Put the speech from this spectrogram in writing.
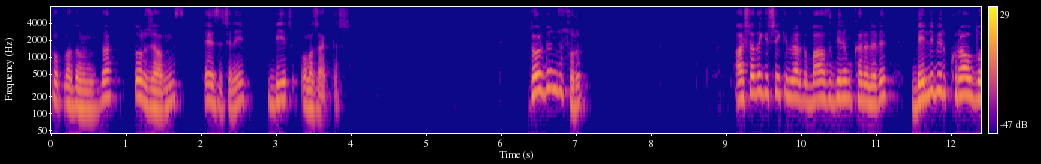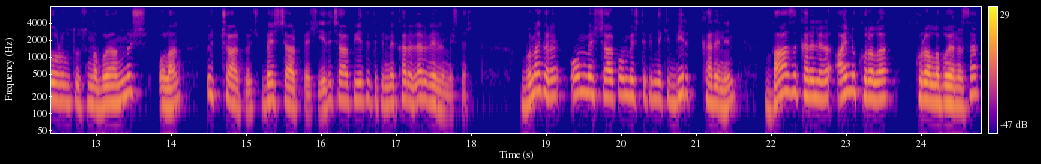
topladığımızda doğru cevabımız E seçeneği 1 olacaktır. Dördüncü soru. Aşağıdaki şekillerde bazı birim kareleri belli bir kural doğrultusunda boyanmış olan 3 çarpı 3, 5 çarpı 5, 7 çarpı 7 tipinde kareler verilmiştir. Buna göre 15 çarpı 15 tipindeki bir karenin bazı kareleri aynı kurala kuralla boyanırsa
